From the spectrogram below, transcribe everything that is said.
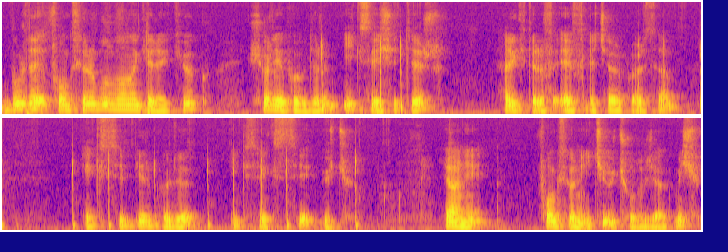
burada fonksiyonu bulmama gerek yok. Şöyle yapabilirim. x eşittir. Her iki tarafı f ile çarparsam eksi 1 bölü x eksi 3. Yani fonksiyonun içi 3 olacakmış.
